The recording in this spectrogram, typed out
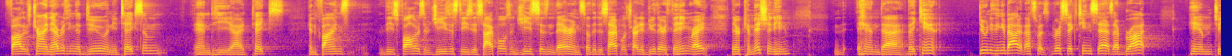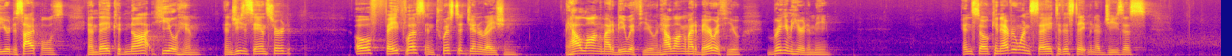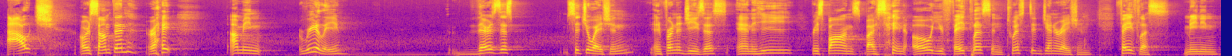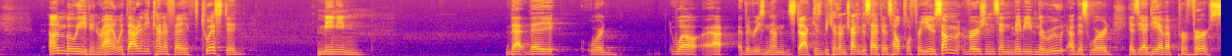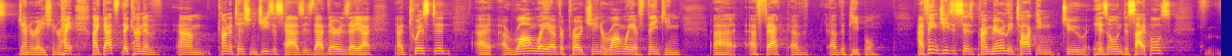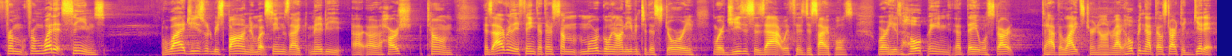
father's trying everything to do, and he takes him and he uh, takes and finds these followers of Jesus, these disciples, and Jesus isn't there. And so the disciples try to do their thing, right? They're commissioning, and uh, they can't do anything about it. That's what verse 16 says. I brought him to your disciples, and they could not heal him. And Jesus answered, O faithless and twisted generation, how long am I to be with you, and how long am I to bear with you? Bring him here to me. And so, can everyone say to this statement of Jesus, ouch, or something, right? I mean, really, there's this situation in front of Jesus, and he responds by saying, Oh, you faithless and twisted generation. Faithless, meaning unbelieving, right? Without any kind of faith. Twisted, meaning that they were, well, I, the reason I'm stuck is because I'm trying to decide if it's helpful for you. Some versions, and maybe even the root of this word, is the idea of a perverse generation, right? Like that's the kind of um, connotation Jesus has is that there is a, a, a twisted, a, a, wrong way of approaching, a wrong way of thinking uh, effect of, of the people. I think Jesus is primarily talking to his own disciples. From, from what it seems, why Jesus would respond in what seems like maybe a, a harsh tone is I really think that there's some more going on even to this story where Jesus is at with his disciples, where he's hoping that they will start to have the lights turn on, right? Hoping that they'll start to get it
